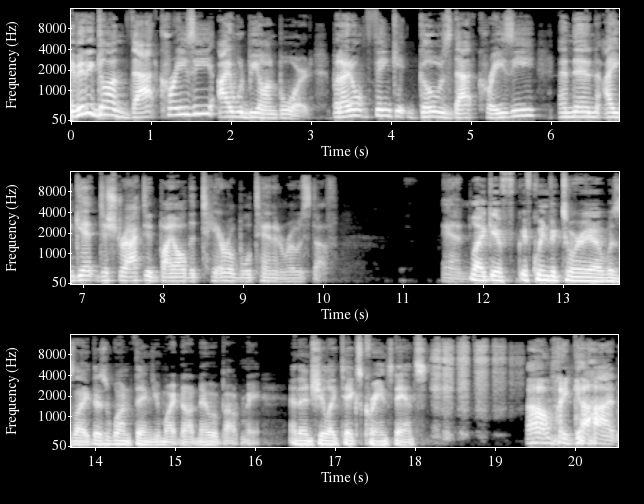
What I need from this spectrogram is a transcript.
If it had gone that crazy, I would be on board. But I don't think it goes that crazy. And then I get distracted by all the terrible Ten and Rose stuff. And Like if if Queen Victoria was like, "There's one thing you might not know about me," and then she like takes Crane's dance. oh my god,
